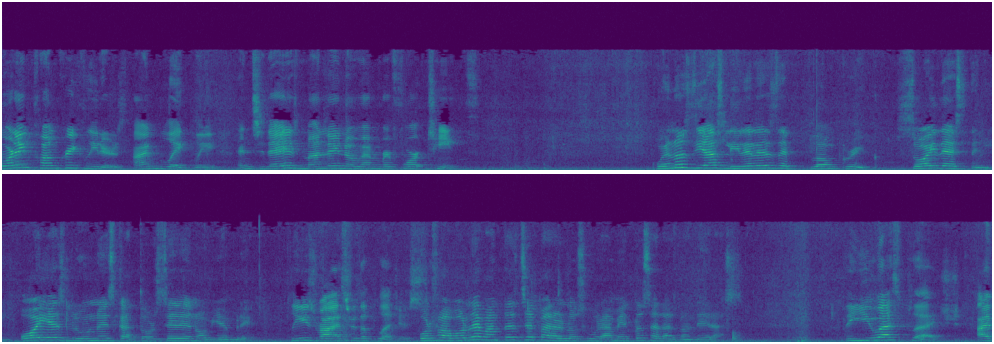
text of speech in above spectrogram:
morning, Plum Creek leaders. I'm Blakely, and today is Monday, November 14th. Buenos días, líderes de Plum Creek. Soy Destiny. Hoy es lunes 14 de noviembre. Please rise for the pledges. Por favor, levántense para los juramentos a las banderas. The U.S. pledge. I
